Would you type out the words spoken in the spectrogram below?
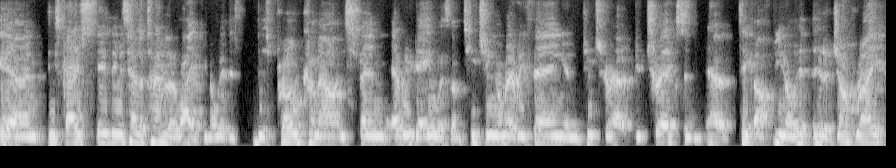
And these guys, they, they just had the time of their life. You know, we had this, this pro come out and spend every day with them, teaching them everything and teaching them how to do tricks and how to take off, you know, hit, hit a jump right.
